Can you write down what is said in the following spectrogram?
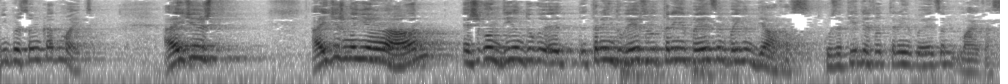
një person në krah të majtë. Ai që është Ai që është nga njëra anë, e shikon diellin duke e trenin duke ecur, treni po ecën po ikën djathas. Kurse tjetri thotë treni po ecën majtas.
